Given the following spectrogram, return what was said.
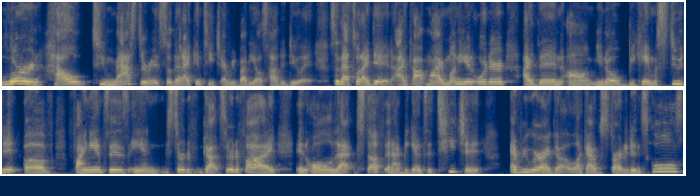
learn how to master it so that I can teach everybody else how to do it. So that's what I did. I got my money in order. I then, um, you know, became a student of finances and certif- got certified and all of that stuff. And I began to teach it everywhere I go. Like I started in schools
